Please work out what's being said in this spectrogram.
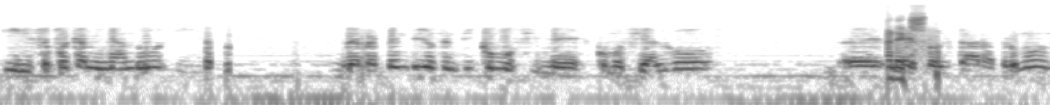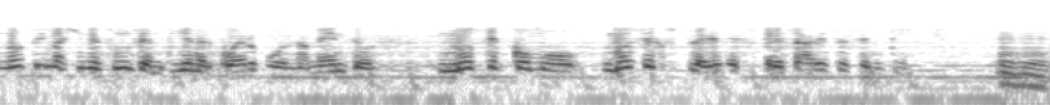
y se fue caminando y de repente yo sentí como si me como si algo eh, me soltara pero no no te imagines un sentir en el cuerpo en la mente o- no sé cómo no sé expre- expresar ese sentir Ujú.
